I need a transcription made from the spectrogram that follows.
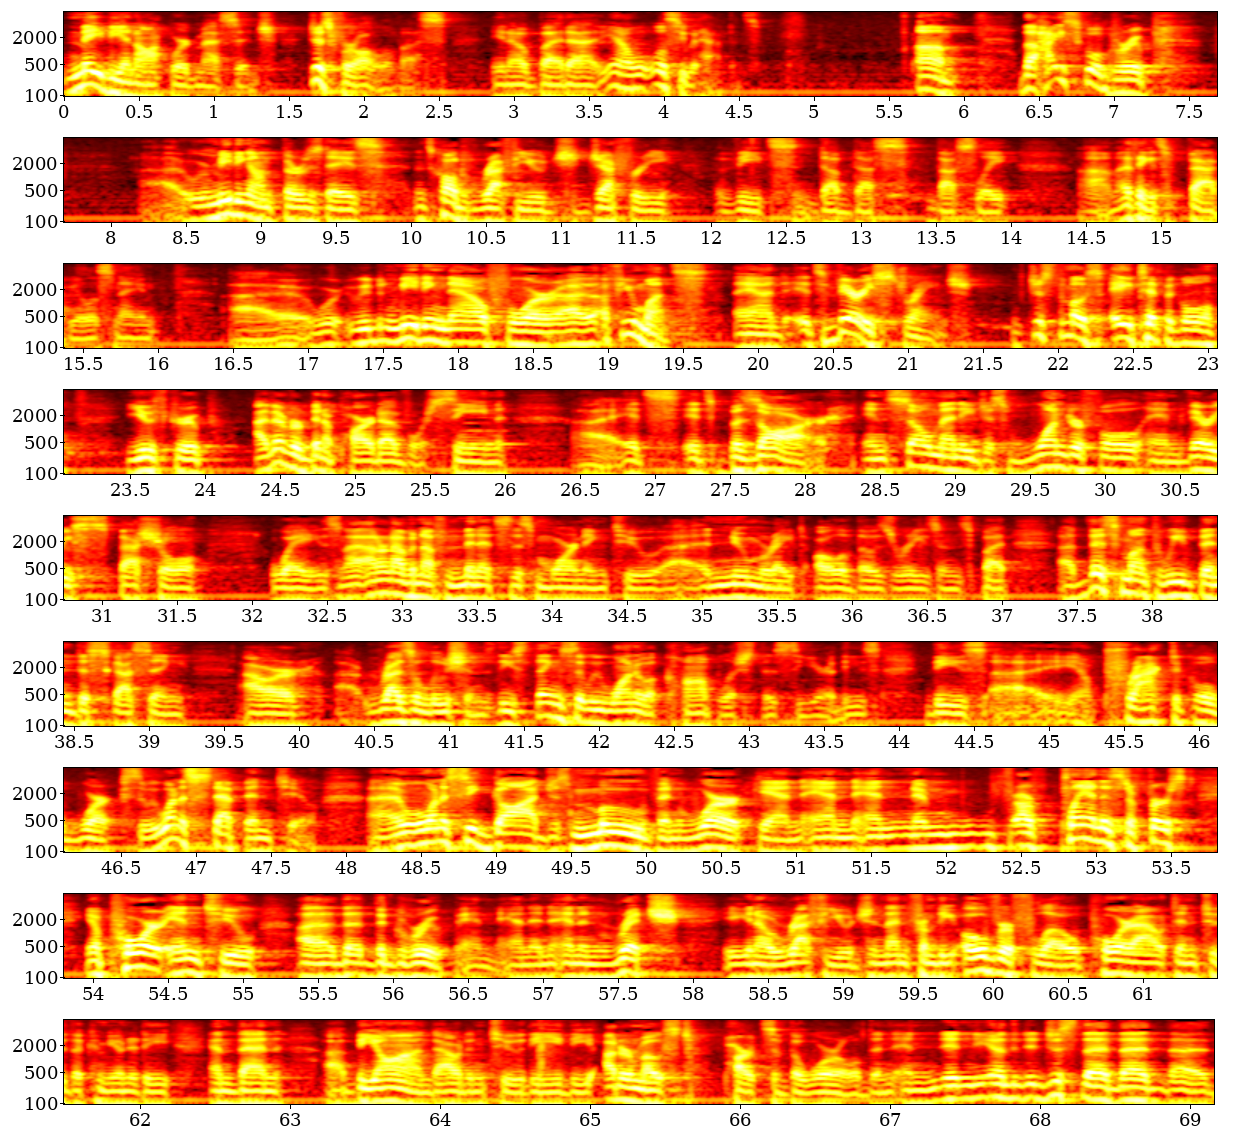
maybe an awkward message, just for all of us you know, but, uh, you know, we'll see what happens. Um, the high school group, uh, we're meeting on Thursdays. It's called Refuge. Jeffrey Viets dubbed us thusly. Um, I think it's a fabulous name. Uh, we've been meeting now for uh, a few months, and it's very strange. Just the most atypical youth group I've ever been a part of or seen. Uh, it's it's bizarre in so many just wonderful and very special ways. And I, don't have enough minutes this morning to uh, enumerate all of those reasons, but uh, this month we've been discussing our uh, resolutions, these things that we want to accomplish this year, these these uh, you know practical works that we want to step into, uh, and we want to see God just move and work, and and and, and our plan is to first you know pour into uh, the the group and and and enrich you know refuge, and then from the overflow pour out into the community, and then uh, beyond out into the the uttermost parts of the world, and and, and you know just the the the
